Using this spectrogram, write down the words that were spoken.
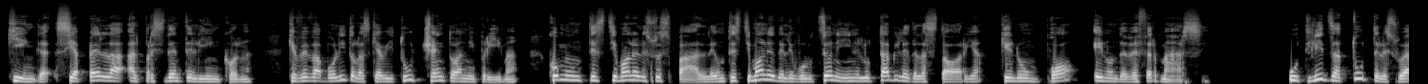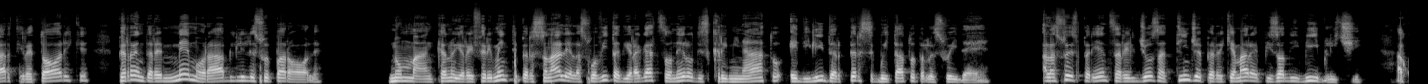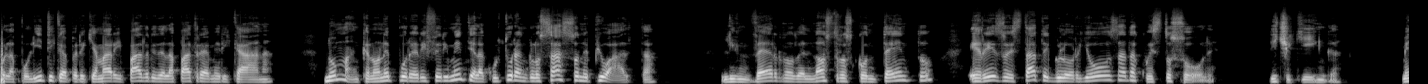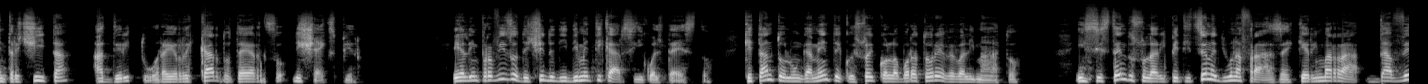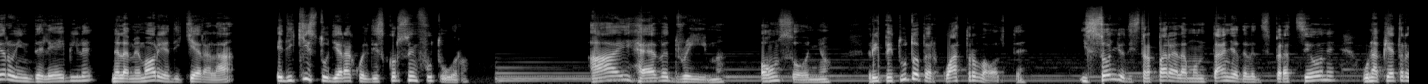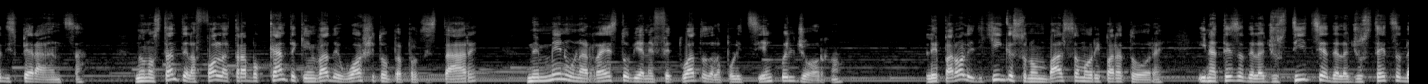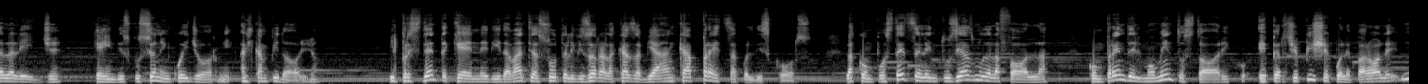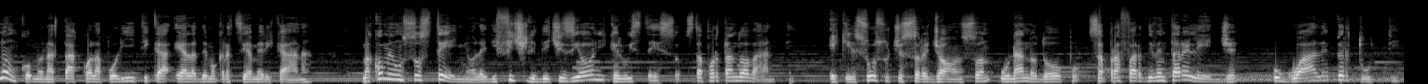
King si appella al presidente Lincoln, che aveva abolito la schiavitù cento anni prima, come un testimone alle sue spalle, un testimone dell'evoluzione ineluttabile della storia che non può e non deve fermarsi. Utilizza tutte le sue arti retoriche per rendere memorabili le sue parole. Non mancano i riferimenti personali alla sua vita di ragazzo nero discriminato e di leader perseguitato per le sue idee alla sua esperienza religiosa attinge per richiamare episodi biblici, a quella politica per richiamare i padri della patria americana. Non mancano neppure riferimenti alla cultura anglosassone più alta. L'inverno del nostro scontento è reso estate gloriosa da questo sole, dice King, mentre cita addirittura il Riccardo III di Shakespeare. E all'improvviso decide di dimenticarsi di quel testo, che tanto lungamente coi suoi collaboratori aveva limato, insistendo sulla ripetizione di una frase che rimarrà davvero indelebile nella memoria di chi era là e di chi studierà quel discorso in futuro. I have a dream, ho un sogno, ripetuto per quattro volte. Il sogno di strappare alla montagna della disperazione una pietra di speranza. Nonostante la folla traboccante che invade Washington per protestare, nemmeno un arresto viene effettuato dalla polizia in quel giorno. Le parole di King sono un balsamo riparatore, in attesa della giustizia e della giustezza della legge, che è in discussione in quei giorni al Campidoglio. Il presidente Kennedy, davanti al suo televisore alla Casa Bianca, apprezza quel discorso, la compostezza e l'entusiasmo della folla, comprende il momento storico e percepisce quelle parole non come un attacco alla politica e alla democrazia americana, ma come un sostegno alle difficili decisioni che lui stesso sta portando avanti e che il suo successore Johnson, un anno dopo, saprà far diventare legge uguale per tutti.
